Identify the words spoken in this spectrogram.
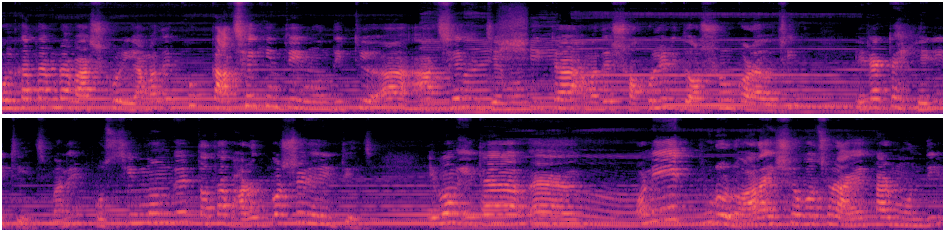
কলকাতা আমরা বাস করি, আমাদের খুব কাছে কিন্তু এই মন্দিরটি আছে। যে মন্দিরটা আমাদের সকলেরই দর্শন করা উচিত। এটা একটা হেরিটেজ মানে পশ্চিমবঙ্গের তথা ভারতবর্ষের হেরিটেজ এবং এটা অনেক পুরনো, আড়াইশো বছর আগেকার মন্দির।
